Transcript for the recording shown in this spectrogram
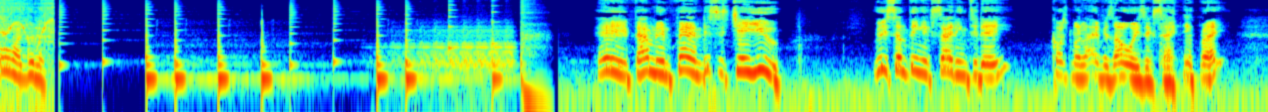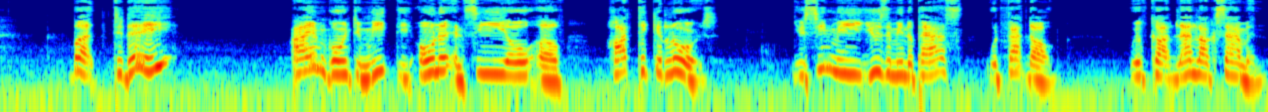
Oh my goodness. Hey, family and friend, this is JU. Really something exciting today. Of course, my life is always exciting, right? But today, I am going to meet the owner and CEO of Hot Ticket Lures. You've seen me use them in the past with Fat Dog. We've caught landlocked salmon,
